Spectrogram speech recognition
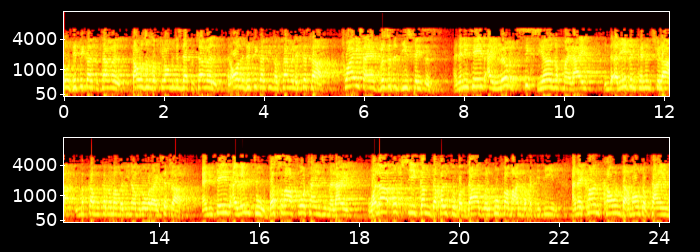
so difficult to travel, thousands of kilometers there to travel, and all the difficulties of travel, etc. Twice I had visited these places. And then he says, I lived six years of my life in the Arabian Peninsula, in Makkah, Mukarramah, Medina, Munawwara, etc. And he says, I went to Basra four times in my life. وَلَا أُحْصِي كَمْ دَخَلْتُ بَغْدَادْ وَالْكُوفَةَ مَعَ الْمُحَدِّثِينَ And I can't count the amount of times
